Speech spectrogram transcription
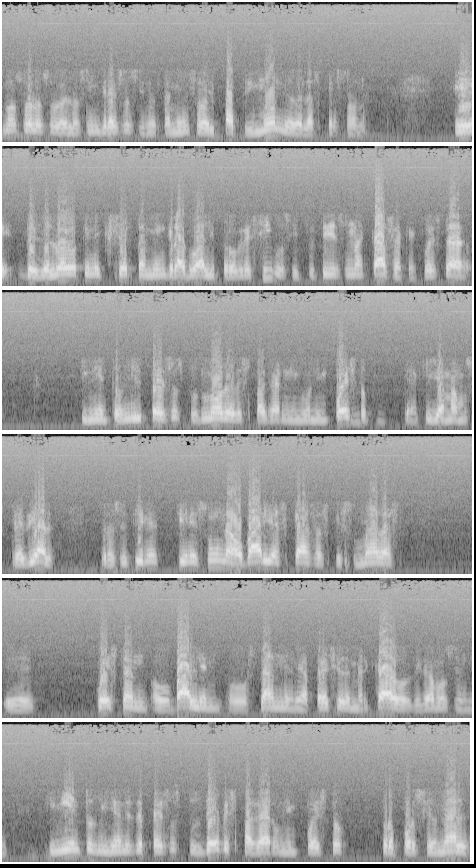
no solo sobre los ingresos, sino también sobre el patrimonio de las personas. Que desde luego tiene que ser también gradual y progresivo. Si tú tienes una casa que cuesta 500 mil pesos, pues no debes pagar ningún impuesto, que aquí llamamos predial. Pero si tienes, tienes una o varias casas que sumadas eh, cuestan o valen o están el precio de mercado, digamos, en 500 millones de pesos, pues debes pagar un impuesto proporcional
